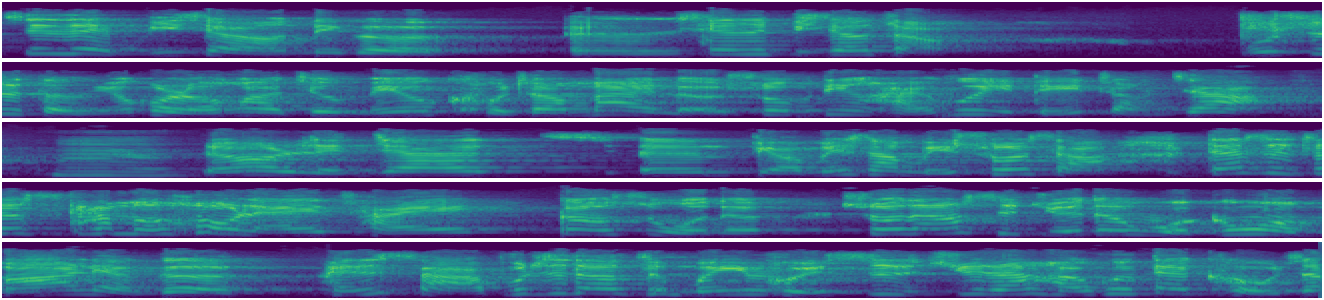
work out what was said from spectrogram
现在比较那个，嗯、现在比较早，不是等一会儿的话就没有口罩卖了，说不定还会得涨价。嗯然后人家嗯表面上没说啥，但是这是他们后来才告诉我的，说当时觉得我跟我妈两个很傻，不知道怎么一回事，居然还会戴口罩，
